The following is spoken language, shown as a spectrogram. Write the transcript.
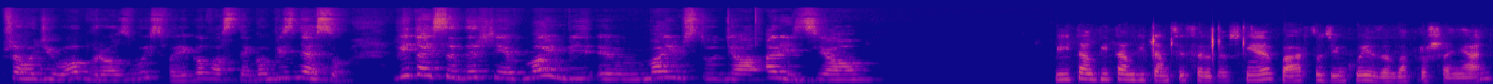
przechodziło w rozwój swojego własnego biznesu. Witaj serdecznie w moim, w moim studio, Alicjo. Witam, witam, witam Cię serdecznie. Bardzo dziękuję za zaproszenie.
